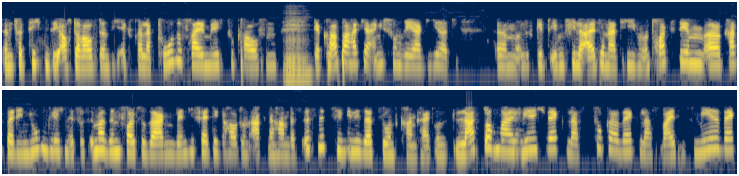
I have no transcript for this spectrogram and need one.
dann verzichten sie auch darauf, dann sich extra laktosefreie Milch zu kaufen. Mhm. Der Körper hat ja eigentlich schon reagiert. Ähm, und es gibt eben viele Alternativen. Und trotzdem, äh, gerade bei den Jugendlichen ist es immer sinnvoll zu sagen, wenn die fettige Haut und Akne haben, das ist eine Zivilisationskrankheit. Und lass doch mal Milch weg, lass Zucker weg, lass weißes Mehl weg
